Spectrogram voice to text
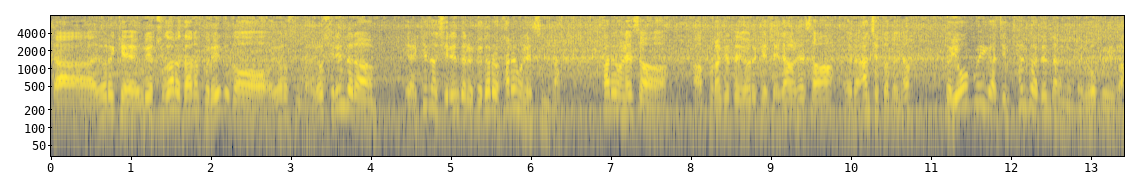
자, 요렇게 우리가 추가로 다른 브레이드도 요렇습니다. 요 실린더는, 예, 기존 실린더를 그대로 활용을 했습니다. 활용을 해서, 어, 브라켓을 이렇게 제작을 해서 이렇게 앉혔거든요. 그요 부위가 지금 탈거가 된다는 겁니다. 요 부위가.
